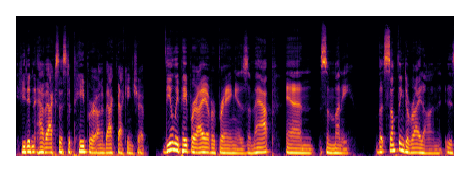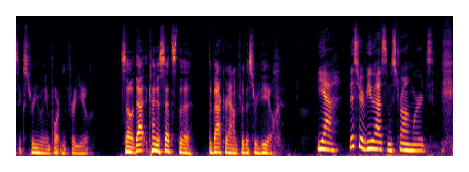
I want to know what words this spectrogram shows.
if you didn't have access to paper on a backpacking trip. The only paper I ever bring is a map and some money. But something to write on is extremely important for you. So that kind of sets the, the background for this review. Yeah, this review has some strong words.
